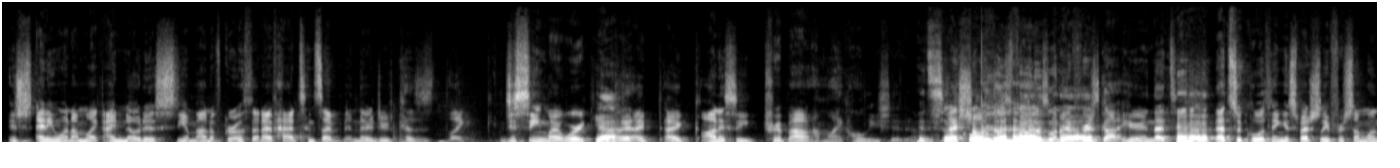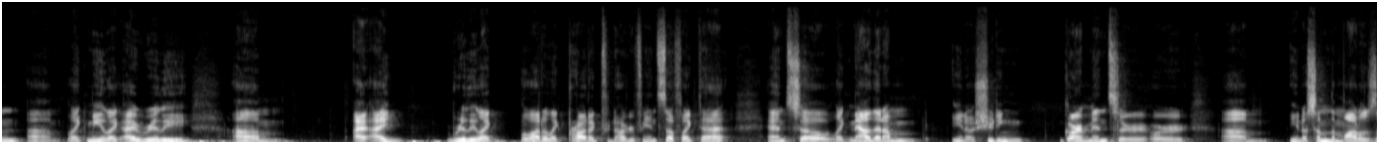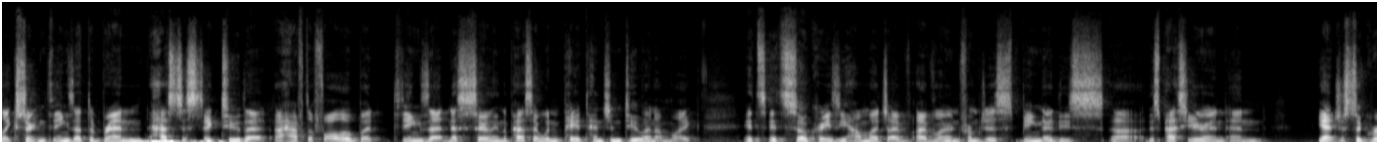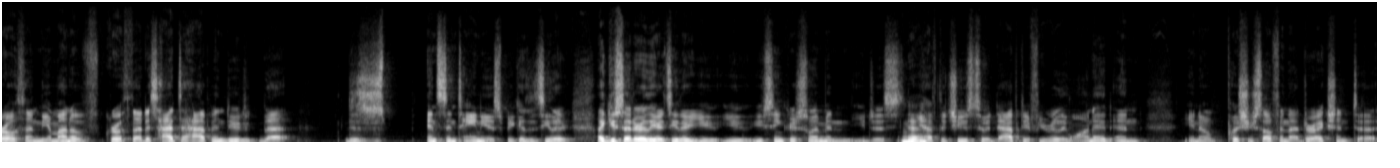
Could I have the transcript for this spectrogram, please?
it's just anyone i'm like i notice the amount of growth that i've had since i've been there dude because like just seeing my work you Yeah. know, I, I honestly trip out. I'm like holy shit It's I- so i cool showed those photos when Yeah. i first got here. And that's that's the cool thing especially for someone um, like me like i really um, I, I really like a lot of like product photography and stuff like that. And so like now that i'm you know shooting garments or or um, you know some of the models like certain things that the brand has to stick to that I have to follow, but things that necessarily in the past I wouldn't pay attention to, and I'm like, it's it's so crazy how much I've I've learned from just being there these uh, this past year and and yeah, just the growth and the amount of growth that has had to happen, dude. That is just instantaneous because it's either like you said earlier, it's either you you you sink or swim, and you just Yeah. you have to choose to adapt if you really want it, and you know push yourself in that direction to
